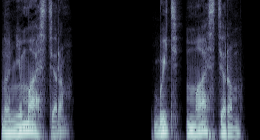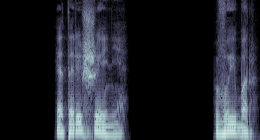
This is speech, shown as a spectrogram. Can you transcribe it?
но не мастером. Быть мастером – это решение, выбор,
